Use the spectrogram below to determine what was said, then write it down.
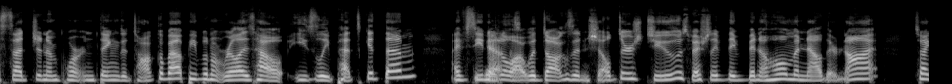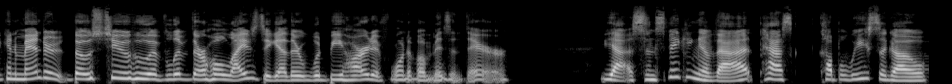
such an important thing to talk about. People don't realize how easily pets get them. I've seen yes. it a lot with dogs in shelters too, especially if they've been at home and now they're not. So I can imagine those two who have lived their whole lives together would be hard if one of them isn't there. Yes. And speaking of that, past couple weeks ago,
